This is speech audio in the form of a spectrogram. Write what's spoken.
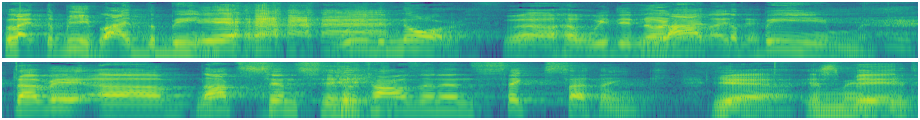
Light the beam. Light the beam. Yeah. We the North. Well, we did not Light the beam. Tapi um, Not since 2006, I think. yeah, it's been it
